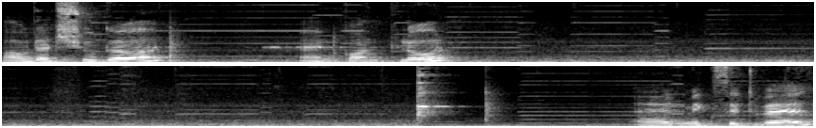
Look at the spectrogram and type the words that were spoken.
powdered sugar and corn flour and mix it well.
